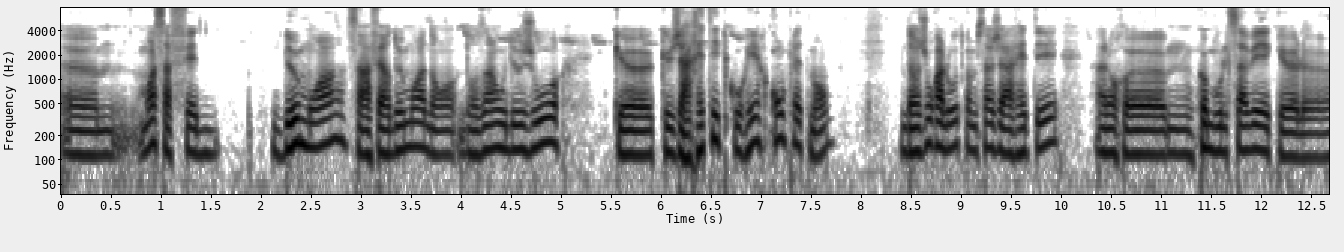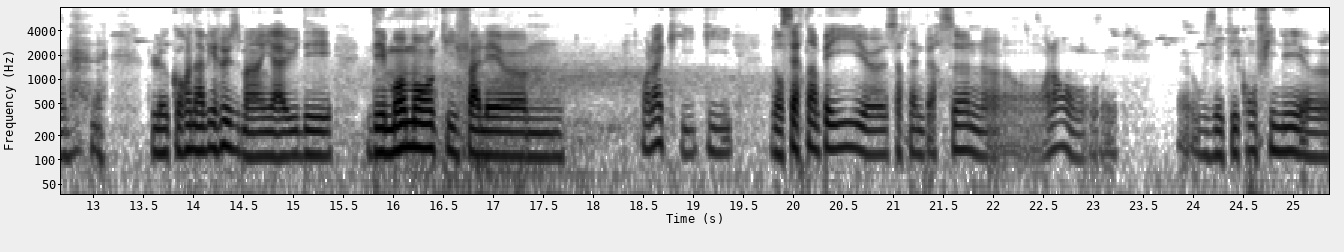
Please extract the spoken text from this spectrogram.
Euh, moi, ça fait deux mois, ça va faire deux mois dans, un ou deux jours que, j'ai arrêté de courir complètement. D'un jour à l'autre, comme ça, j'ai arrêté. Alors, comme vous le savez, que le, coronavirus, ben, il y a eu des, moments qu'il fallait, voilà, qui, dans certains pays, certaines personnes, voilà, vous étiez confiné euh,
